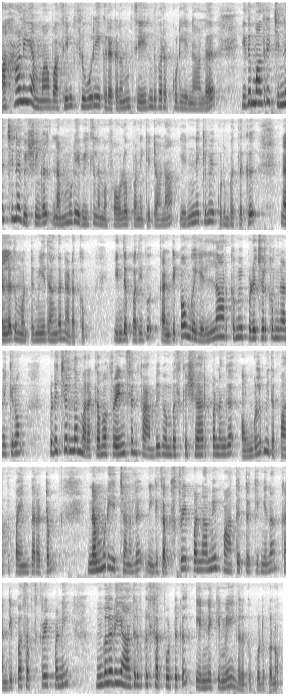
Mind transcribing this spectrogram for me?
மகாலய அமாவாசையும் சூரிய கிரகணமும் சேர்ந்து வரக்கூடிய நாள் இது மாதிரி சின்ன சின்ன விஷயங்கள் நம்முடைய வீட்டில் நம்ம ஃபாலோ பண்ணிக்கிட்டோன்னா என்றைக்குமே குடும்பத்துக்கு நல்லது மட்டுமே தாங்க நடக்கும். இந்த பதிவு கண்டிப்பாக உங்கள் எல்லாருக்குமே பிடிச்சிருக்கும்னு நினைக்கிறோம். பிடிச்சிருந்தால் மறக்காமல் ஃப்ரெண்ட்ஸ் அண்ட் ஃபேமிலி மெம்பர்ஸ்க்கு ஷேர் பண்ணுங்கள் அவங்களும் இதை பார்த்து பயன்பெறட்டும். நம்முடைய சேனலை நீங்கள் சப்ஸ்கிரைப் பண்ணாமே பார்த்துட்ருக்கீங்கன்னா கண்டிப்பாக சப்ஸ்கிரைப் பண்ணி உங்களுடைய ஆதரவுகள் சப்போர்ட்டுகள் என்றைக்குமே எங்களுக்கு கொடுக்கணும்.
